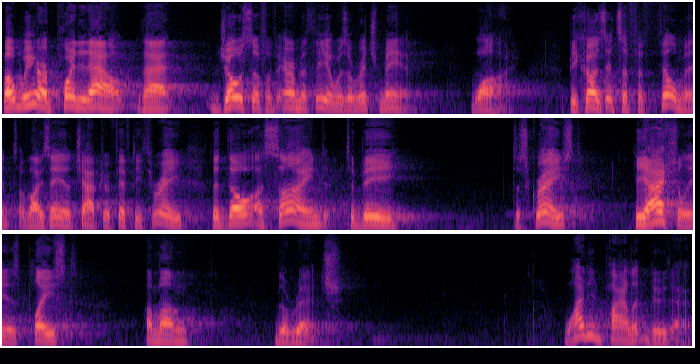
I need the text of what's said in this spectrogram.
But we are pointed out that Joseph of Arimathea was a rich man. Why? Because it's a fulfillment of Isaiah chapter 53 that though assigned to be disgraced, he actually is placed among the rich. Why did Pilate do that?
